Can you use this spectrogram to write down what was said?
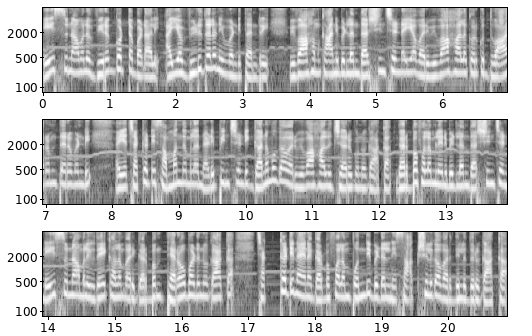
ఏసునామలో విరగొట్టబడాలి అయ్యా విడుదలనివ్వండి తండ్రి. వివాహం కాని బిడ్డలను దర్శించండి అయ్యా. వారి వివాహాల కొరకు ద్వారం తెరవండి. అయ్యా చక్కటి సంబంధంలో నడిపించండి. ఘనముగా వారి వివాహాలు జరుగును గాక గర్భఫలం లేని బిడ్డలను దర్శించండి. ఏసునామల ఉదయకాలం వారి గర్భం తెరవబడును గాక చక్కటి నాయన గర్భఫలం పొంది బిడ్డల్ని సాక్షులుగా వర్ధిల్లుదురు గాక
